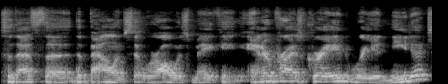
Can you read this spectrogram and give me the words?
So that's the, the balance that we're always making. Enterprise grade where you need it,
